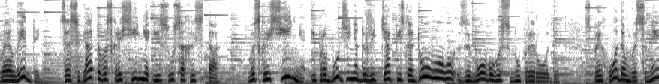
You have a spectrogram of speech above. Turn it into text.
Великдень це свято Воскресіння Ісуса Христа, Воскресіння і пробудження до життя після довгого зимового сну природи. З приходом весни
